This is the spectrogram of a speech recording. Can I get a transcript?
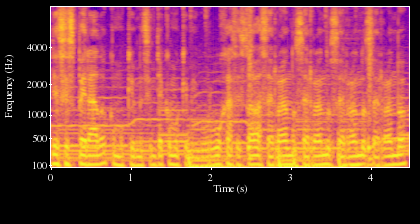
desesperado, como que me sentía como que mi burbuja se estaba cerrando, cerrando, cerrando, cerrando.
